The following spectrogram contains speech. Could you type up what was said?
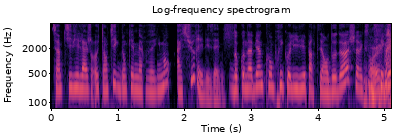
c'est un petit village authentique, donc émerveillement assuré, les amis. Donc on a bien compris qu'Olivier partait en dodoche avec son Ouais. frigo.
